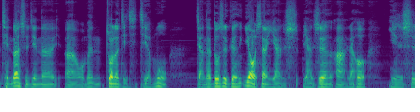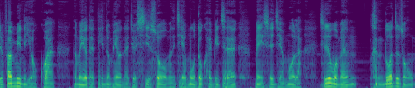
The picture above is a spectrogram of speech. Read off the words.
前段时间呢，啊，我们做了几期节目，讲的都是跟药膳养食养生啊，然后饮食方面的有关。那么有的听众朋友呢，就细说我们的节目都快变成美食节目了。其实我们很多这种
